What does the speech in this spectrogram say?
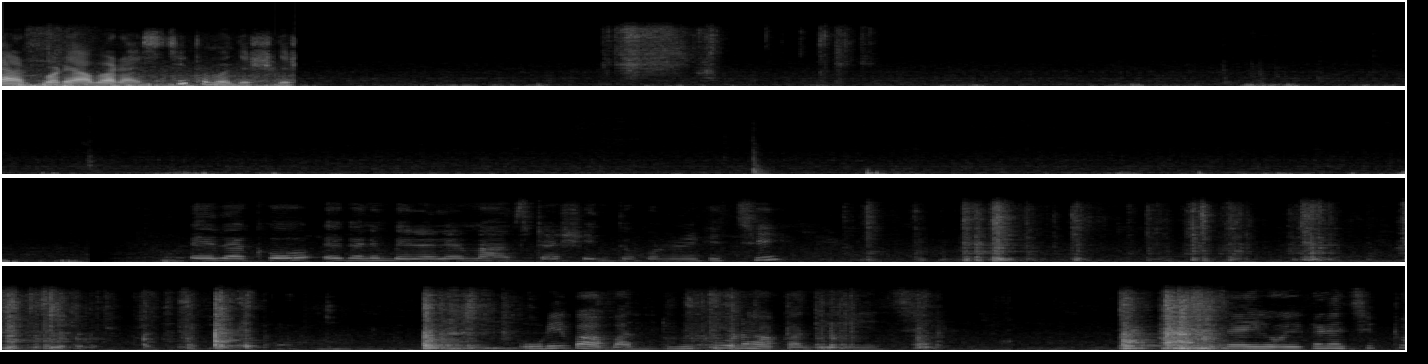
তারপরে আবার আসছি তোমাদের সাথে। এই দেখো, এখানে বেড়ালের মাছটা সিদ্ধ করে রেখেছি। ওরে বাবা, দুটো ঢাকা দিয়ে দিয়েছি। যাই হোক, এখানে আছে একটু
